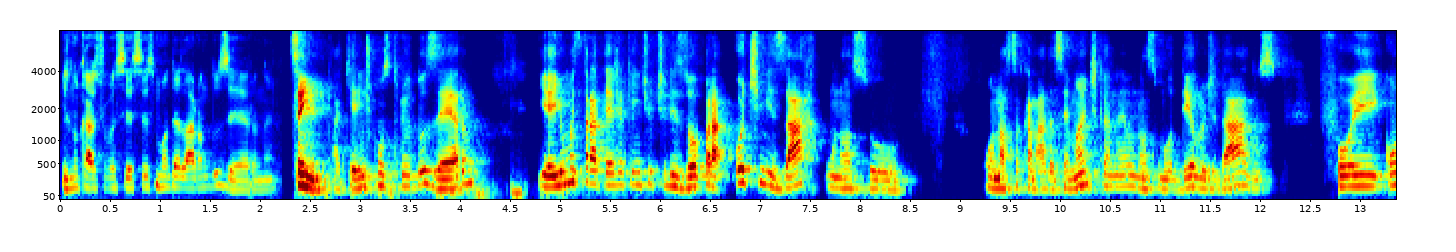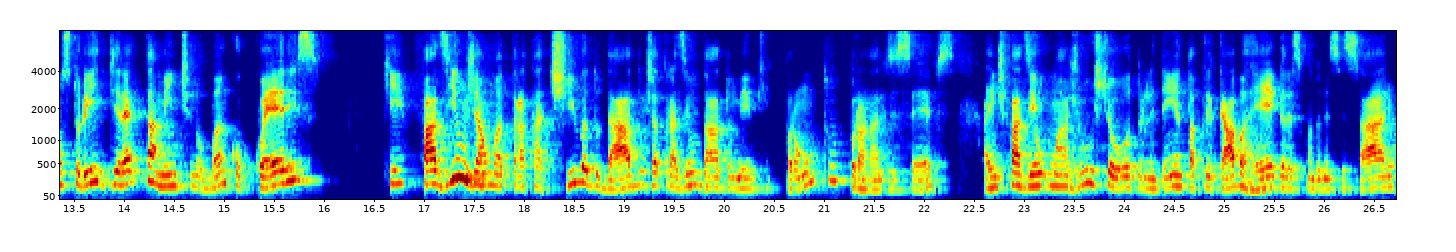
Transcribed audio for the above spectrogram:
E no caso de vocês, vocês modelaram do zero, né? Sim, aqui a gente construiu do zero. E aí uma estratégia que a gente utilizou para otimizar o nosso, o nossa camada semântica, né, o nosso modelo de dados, foi construir diretamente no banco queries que faziam já uma tratativa do dado, já traziam um dado meio que pronto para análise service. A gente fazia um ajuste ou outro ali dentro, aplicava regras quando necessário,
